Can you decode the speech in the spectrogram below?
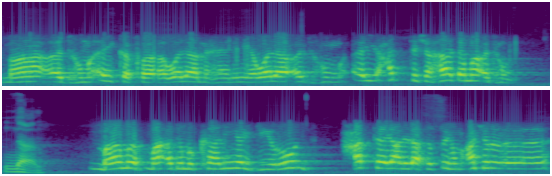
ما عندهم أي كفاءة ولا مهنية ولا عندهم أي حتى شهادة ما عندهم. نعم. ما ما عندهم إمكانية يديرون حتى يعني لا تعطيهم عشر آه،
